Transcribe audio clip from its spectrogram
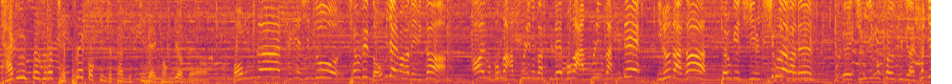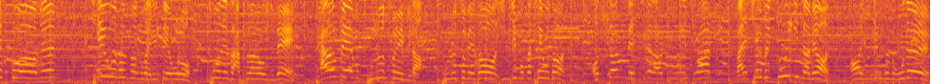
자기 스스로 제풀에 꺾인 듯한 느낌의 경기였네요. 뭔가 자기 자신도 최우선이 너무 잘 막아내니까 아 이거 뭔가 안 풀리는 것 같은데? 뭔가 안 풀리는 것 같은데? 이러다가 결국엔 지휘를 치고 나가는 그 임진묵 선수입니다. 현재 스코어는 최우선 선수가 1대0으로 투원에서 앞서나가고 있는데 다음 맵은 블루스톰입니다. 블루스톰에서 임진묵과 최우선 어떤 매치가 나올지 모르겠지만 만약 최우선이 또 이긴다면 아 임진묵 선수 오늘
